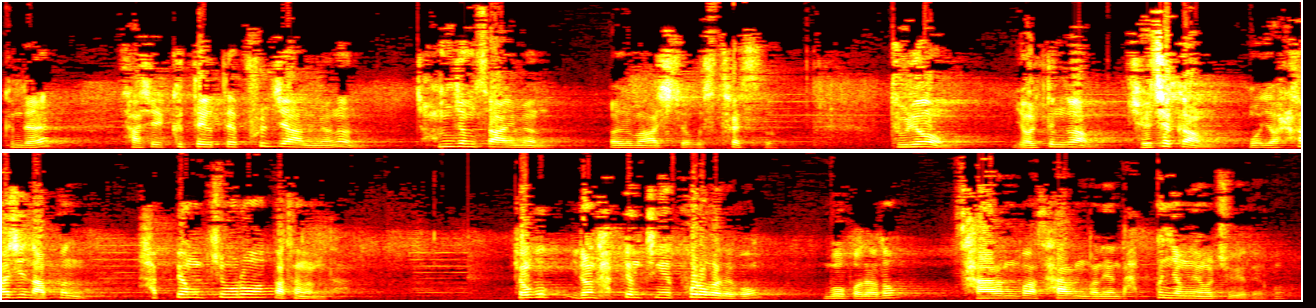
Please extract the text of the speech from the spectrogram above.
근데 사실 그때 그때 풀지 않으면은 점점 쌓이면 여러분 아시죠? 그 스트레스, 두려움, 열등감, 죄책감, 뭐 여러 가지 나쁜 합병증으로 나타납니다. 결국 이런 합병증의 포로가 되고 무엇보다도 사람과 사람 간에 나쁜 영향을 주게 되고 이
